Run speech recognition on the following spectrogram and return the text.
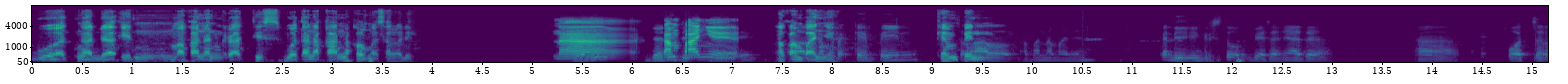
buat ngadain makanan gratis buat anak-anak kalau nggak salah deh. Nah, Jadi di- kampanye ya? di- Ah, kampanye. campa- campaign Campaign soal apa namanya kan di Inggris itu biasanya ada uh, voucher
